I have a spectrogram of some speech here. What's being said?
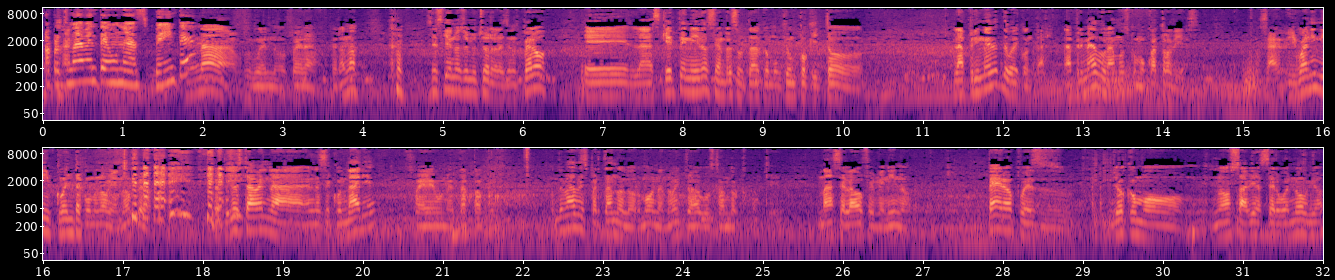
Aproximadamente unas 20. No, pues bueno, fuera. Pero no. sí, es que yo no soy mucho de relaciones. Pero eh, las que he tenido se han resultado como que un poquito... La primera te voy a contar. La primera duramos como cuatro días. O sea, igual ni cuenta como novia, ¿no? Pero, pero yo estaba en la, en la secundaria. Fue una etapa, pues, donde va despertando la hormona, ¿no? Y te va gustando como que más el lado femenino. Pero, pues, yo como no sabía ser buen novio,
